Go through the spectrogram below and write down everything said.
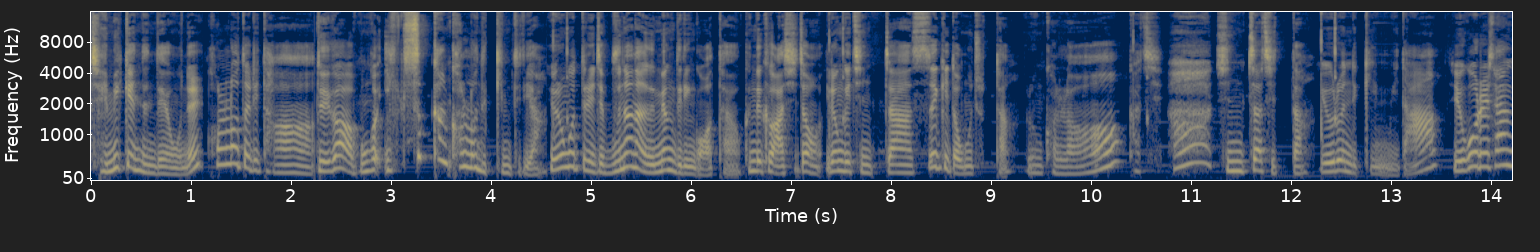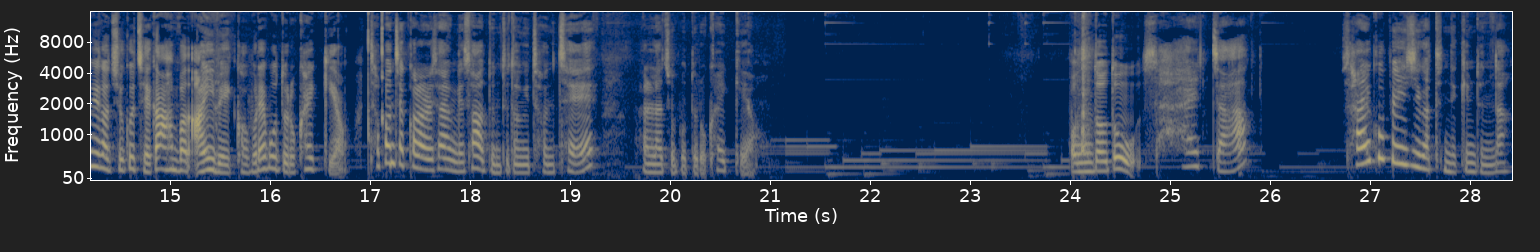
재밌겠는데요, 오늘? 컬러들이 다 뇌가 뭔가 익숙한 컬러 느낌들이야. 이런 것들이 이제 무난한 음영들인 것 같아요. 근데 그거 아시죠? 이런 게 진짜 쓰기 너무 좋다. 이런 컬러까지. 아, 진짜 짙다. 이런 느낌입니다. 이거를 사용해가지고 제가 한번 아이 메이크업을 해보도록 할게요. 첫 번째 컬러를 사용해서 눈두덩이 전체에 발라줘 보도록 할게요. 언더도 살짝 살구 베이지 같은 느낌 든다.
